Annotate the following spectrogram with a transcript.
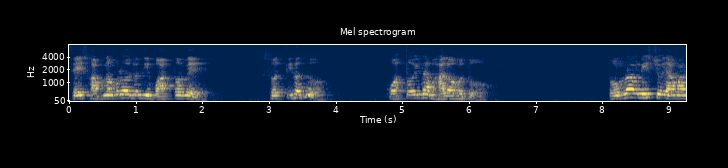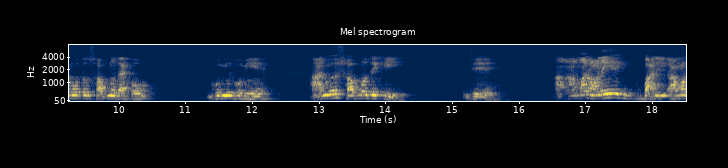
সেই স্বপ্নগুলো যদি বাস্তবে সত্যি হতো কতই না ভালো হতো। তোমরাও নিশ্চয়ই আমার মতন স্বপ্ন দেখো। ঘুমিয়ে ঘুমিয়ে। আমিও স্বপ্ন দেখি যে আমার অনেক বাড়ি, আমার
